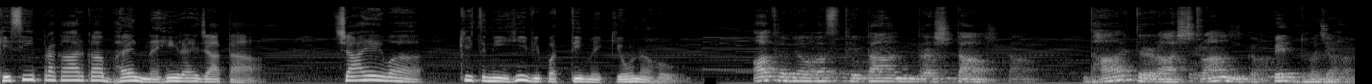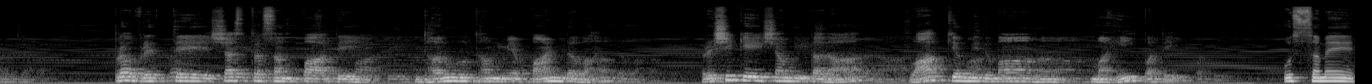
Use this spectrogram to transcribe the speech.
किसी प्रकार का भय नहीं रह जाता, चाहे वह कितनी ही विपत्ति में क्यों न हो। अथ व्यवस्थितान राष्ट्रांक पेध्वज प्रवृत्ते शस्त्र संपाते धनुर्धम्य पांडव ऋषिकेशम तदा वाक्यमिदमाह महीपते। उस समय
